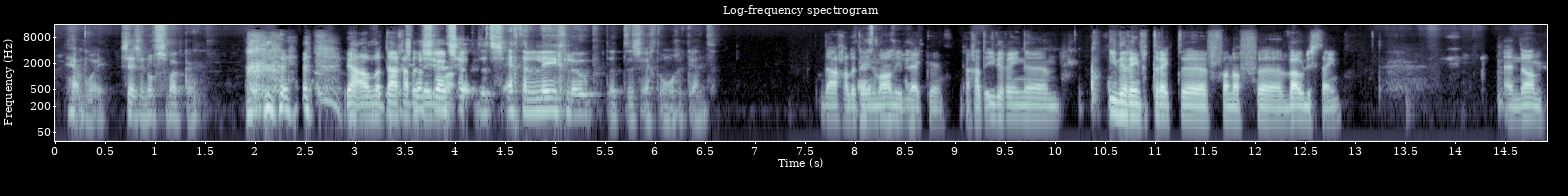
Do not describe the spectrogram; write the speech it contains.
Ja, mooi. Zijn ze nog zwakker. ja, want daar gaat het helemaal, zo- dat is echt een leegloop. Dat is echt ongekend. daar gaat het echt helemaal niet lekker. Daar gaat iedereen, iedereen vertrekt eh, vanaf eh Woudenstein. En dan,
